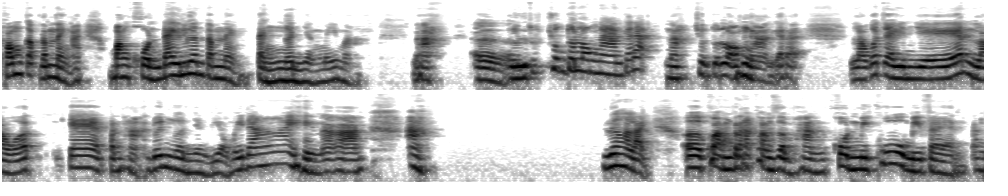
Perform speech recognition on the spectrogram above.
พร้อมกับตำแหน่งอะบางคนได้เลื่อนตำแหน่ง แต่เงินยังไม่มานะเออหรือช่วงทดลองงานก็ได้นะช่วงทดลองงานก็ได้ เราก็ใจเย็นๆเราก็แก้ปัญหาด้วยเงินอย่างเดียวไม่ได้นะคะอะ เรื่องอะไร เออความรักความสัมพันธ์ คนมีคู่มีแฟนตั้ง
